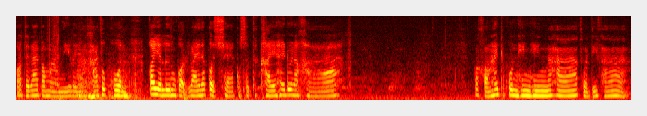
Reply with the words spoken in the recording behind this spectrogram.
ก็จะได้ประมาณนี้เลยนะคะทุกคนก็อย่าลืมกดไลค์และกดแชร์กด subscribe ให้ด้วยนะคะ ก็ขอให้ทุกคนเฮงๆนะคะ สวัสดีค่ะ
